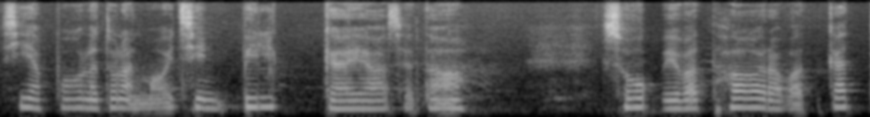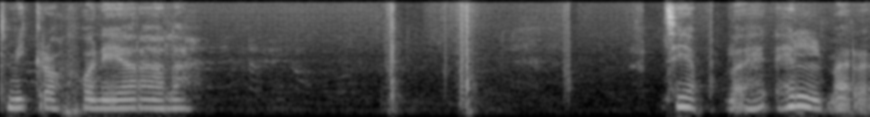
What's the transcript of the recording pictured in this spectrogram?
siiapoole tulen, ma otsin pilke ja seda soovivat haaravat kätt mikrofoni järele siiapoole, Helmer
